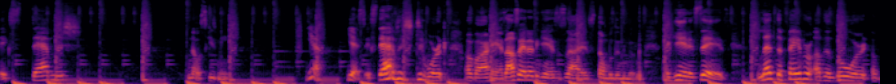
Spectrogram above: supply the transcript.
establish no, excuse me. Yeah, yes, establish the work of our hands. I'll say that again since I stumbled in the middle. Again, it says, Let the favor of the Lord of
